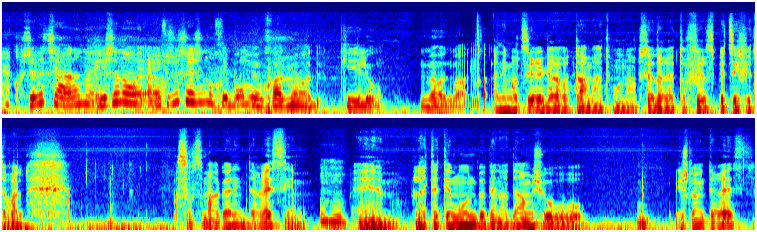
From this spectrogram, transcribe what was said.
אני חושבת שהיה לנו יש לנו אני חושבת שיש לנו חיבור מיוחד מאוד כאילו מאוד מאוד מאוד. אני מוציא רגע אותה מהתמונה בסדר את אופיר ספציפית אבל בסוף זה מעגל אינטרסים. אה, לתת אמון בבן אדם שהוא יש לו אינטרס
